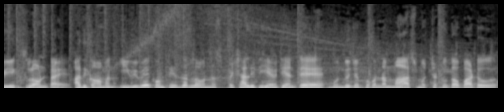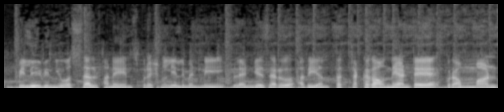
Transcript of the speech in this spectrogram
పీక్స్లో ఉంటాయి. అది కామన్. ఈ వివేకం టీజర్లో ఉన్న స్పెషాలిటీ ఏమిటి అంటే ముందు చెప్పుకున్న మాస్ ముచ్చట్లతో పాటు బిలీవ్ ఇన్ యువర్ సెల్ఫ్ అనే ఇన్స్పిరేషనల్ ఎలిమెంట్ని బ్లెండ్ చేశారు. అది ఎంత చక్కగా ఉంది అంటే బ్రహ్మాండ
